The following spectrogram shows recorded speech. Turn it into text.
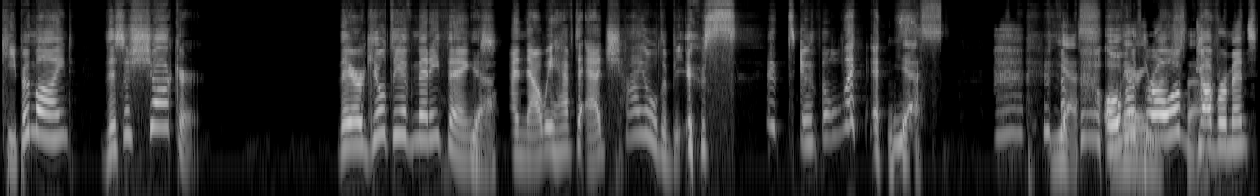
keep in mind this is shocker. They are guilty of many things Yeah. and now we have to add child abuse to the list. Yes. Yes, overthrow of so. governments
